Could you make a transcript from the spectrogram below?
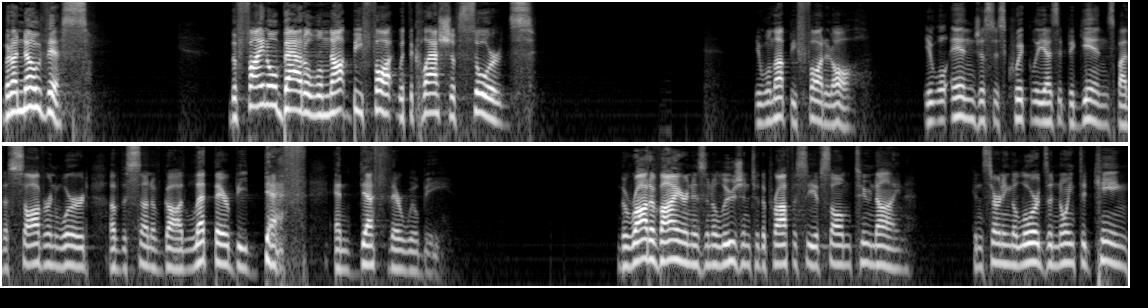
But I know this the final battle will not be fought with the clash of swords, it will not be fought at all it will end just as quickly as it begins by the sovereign word of the Son of God. Let there be death, and death there will be. The rod of iron is an allusion to the prophecy of Psalm 2 9 concerning the Lord's anointed king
